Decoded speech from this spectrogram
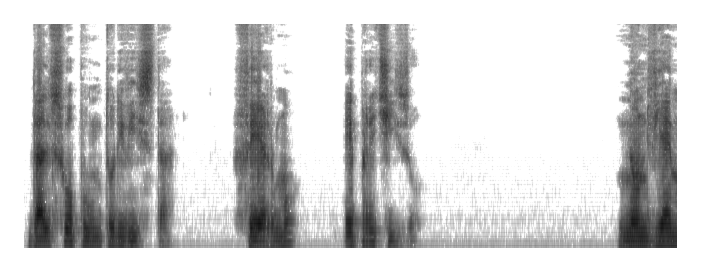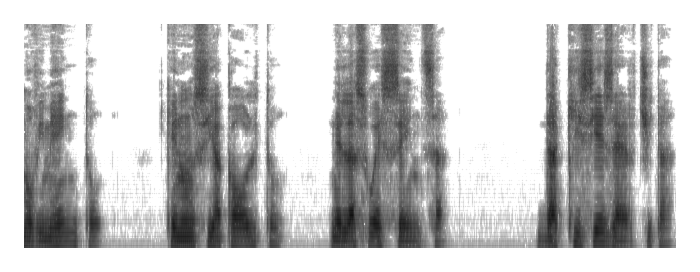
dal suo punto di vista, fermo e preciso. Non vi è movimento che non sia colto nella sua essenza da chi si esercita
